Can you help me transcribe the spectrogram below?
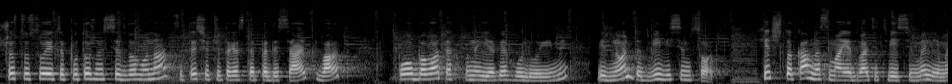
Що стосується потужності двигуна, це 1450 Вт. По оборотах вони є регулюємі від 0 до 2800. Хід штока в нас має 28 мм,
